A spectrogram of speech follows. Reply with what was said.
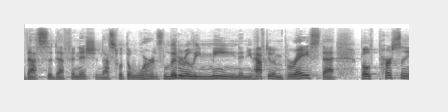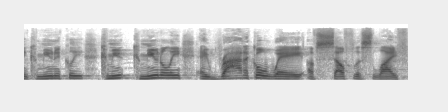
That's the definition. That's what the words literally mean. And you have to embrace that both personally and communally, communally, a radical way of selfless life,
